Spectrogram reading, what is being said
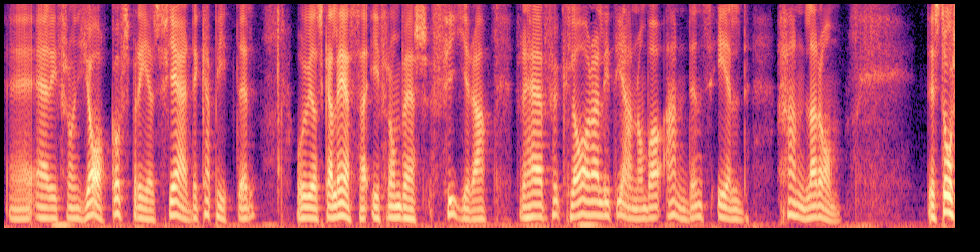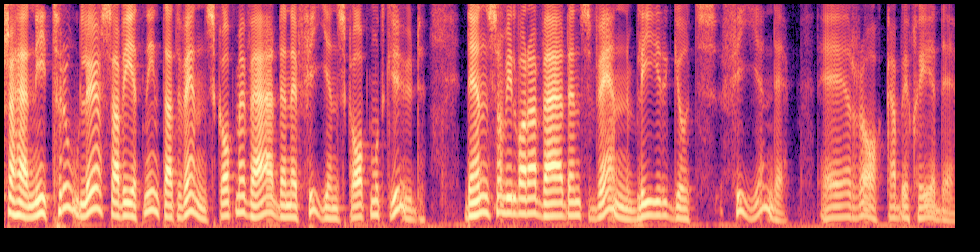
eh, är ifrån Jakobs brevs fjärde kapitel. Och jag ska läsa ifrån vers 4, för det här förklarar lite grann om vad Andens eld handlar om. Det står så här, ni trolösa vet ni inte att vänskap med världen är fiendskap mot Gud. Den som vill vara världens vän blir Guds fiende. Det är raka besked det.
